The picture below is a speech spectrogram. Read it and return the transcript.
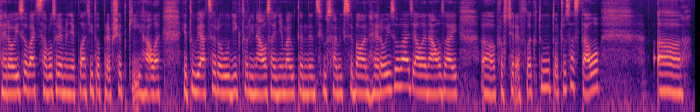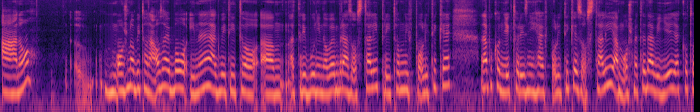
heroizovať. Samozrejme, neplatí to pre všetkých, ale je tu viacero ľudí, ktorí naozaj nemajú tendenciu samých seba len heroizovať, ale naozaj proste reflektujú to, čo sa stalo. Áno, možno by to naozaj bolo iné, ak by títo um, tribúni novembra zostali prítomní v politike. Napokon niektorí z nich aj v politike zostali a môžeme teda vidieť, ako to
